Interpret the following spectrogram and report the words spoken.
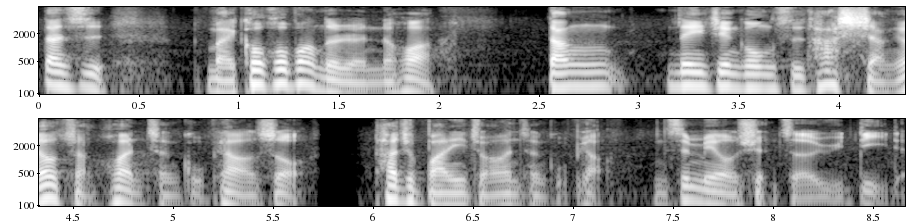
但是买 COCO 棒的人的话，当那间公司他想要转换成股票的时候，他就把你转换成股票，你是没有选择余地的。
